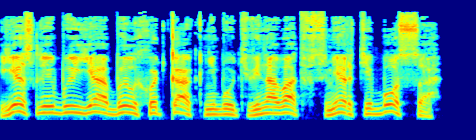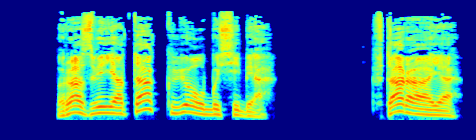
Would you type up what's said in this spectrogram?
Если бы я был хоть как-нибудь виноват в смерти босса, разве я так вел бы себя? Вторая.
